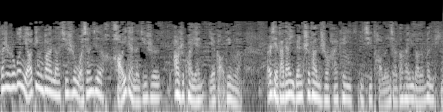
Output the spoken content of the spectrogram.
但是如果你要订饭呢，其实我相信好一点的，其实二十块钱也搞定了。而且大家一边吃饭的时候还可以一起讨论一下刚才遇到的问题，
